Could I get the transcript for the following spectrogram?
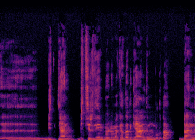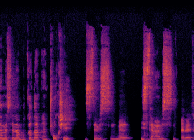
e, bi- yani bitirdiğim bölüme kadar geldim burada. Ben de mesela bu kadar yani çok şey istemişsin ve istememişsin. Evet.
